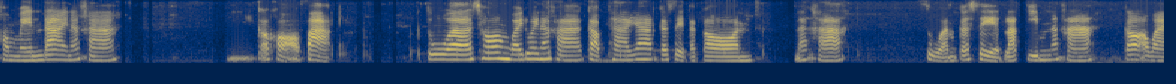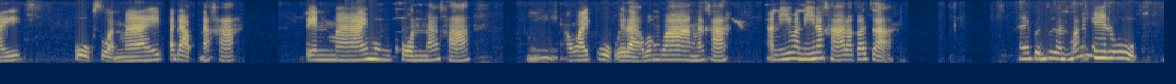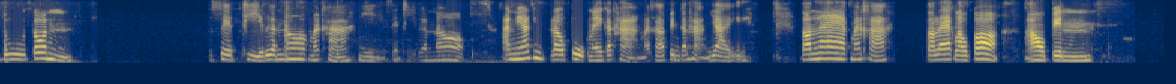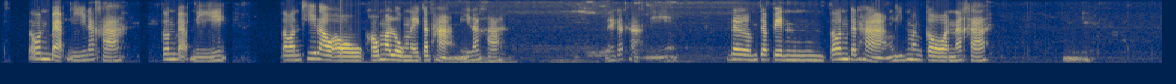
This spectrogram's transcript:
คอมเมนต์ได้นะคะก็ขอฝาก ตัวช่องไว้ด้วยนะคะ กับทายาทเกษตรกรนะคะ สวนเกษตรรักยิ้มนะคะ ก็เอาไว้ปลูกสวนไม้ประดับนะคะ เป็นไม้มงคลนะคะนี่เอาไว้ปลูกเวลาว่างๆนะคะ อันนี้วันนี้นะคะเราก็จะ ให้เพื่อนๆว่าแม่ลูก ดูต้น เศรษฐีเรือนนอกนะคะ นี่เศรษฐีเรือนนอก อันนี้ที่เราปลูกในกระถางนะคะ เป็นกระถางใหญ่ ตอนแรกนะคะ ตอนแรกเราก็เอาเป็นต้นแบบนี้นะคะ ต้นแบบนี้ ตอนที่เราเอาเขามาลงในกระถางนี้นะคะ ในกระถางนี้ เดิมจะเป็นต้นกระถางลิ้นมังกรนะคะ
